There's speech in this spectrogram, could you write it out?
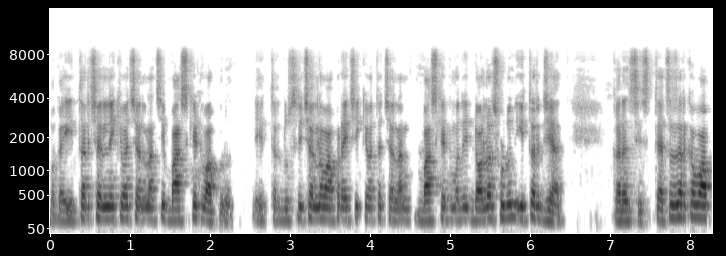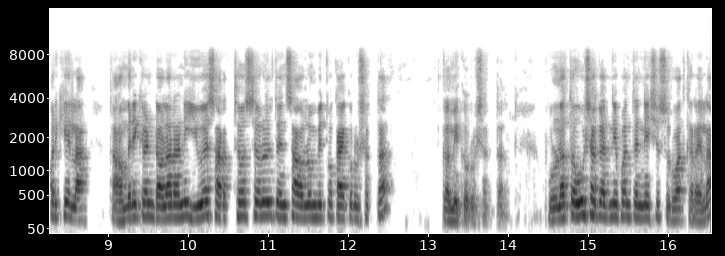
बघा इतर चलने किंवा चलनाची बास्केट वापरून इतर दुसरी चलनं वापरायची किंवा त्या चलन बास्केटमध्ये डॉलर सोडून इतर जे आहेत करन्सीज त्याचा जर का वापर केला तर अमेरिकन डॉलर आणि युएस अर्थव्यवस्थेवरील त्यांचं अवलंबित्व काय करू शकतात कमी करू शकतात पूर्ण तर होऊ शकत नाही पण त्यांनी अशी सुरुवात करायला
